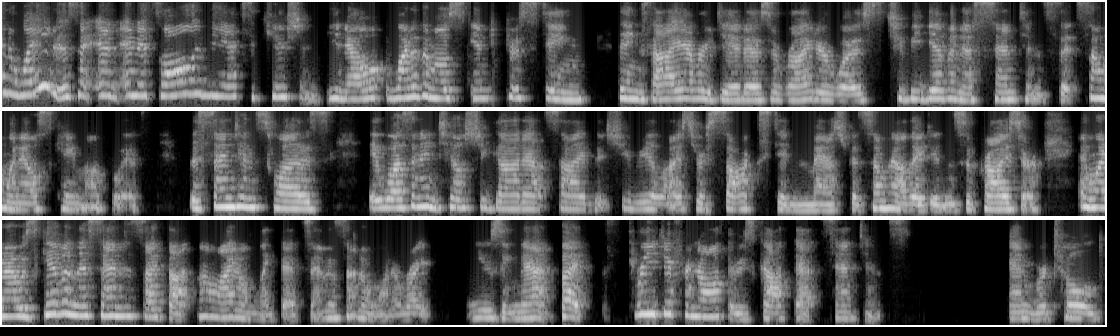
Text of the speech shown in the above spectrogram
in a way, it is, and and it's all in the execution. You know, one of the most interesting things I ever did as a writer was to be given a sentence that someone else came up with. The sentence was it wasn't until she got outside that she realized her socks didn't match, but somehow they didn't surprise her. And when I was given this sentence, I thought, no, I don't like that sentence. I don't want to write using that. But three different authors got that sentence and were told,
